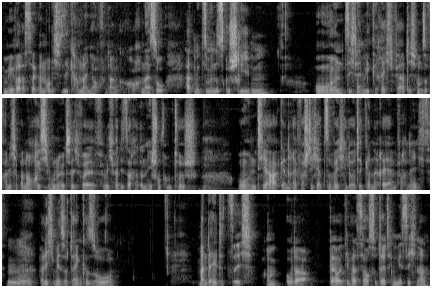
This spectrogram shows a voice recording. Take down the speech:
Bei mir war das ja genau. Sie kam dann ja auch wieder angekrochen. Also hat mir zumindest geschrieben und sich dann irgendwie gerechtfertigt und so fand ich aber dann auch richtig unnötig, weil für mich war die Sache dann eh schon vom Tisch. Und ja, generell verstehe ich halt so welche Leute generell einfach nicht. Hm. Weil ich mir so denke, so, man datet sich. Oder bei dir war das ja auch so datingmäßig, ne?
